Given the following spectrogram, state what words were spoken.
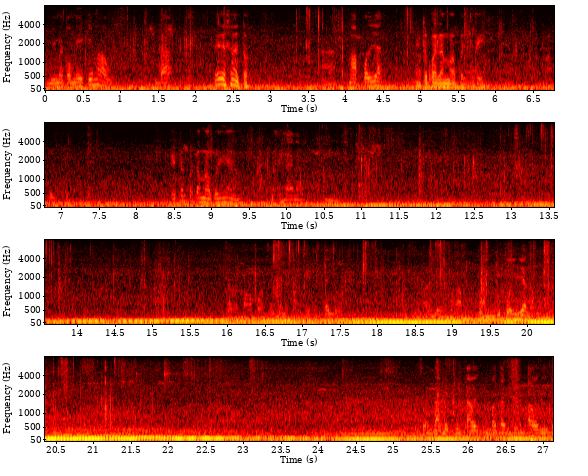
Hindi man ito Mickey Mouse. Diba? Eh, saan ito? Ah, maple yan. Ito pala marble tree. Maple tree. Ganda ang pagka-marble niya. Nakita na. Hmm. Sama mga bonsai nila, ganit tayo. Marami yung mga puling dito, yan oh. So ang dami ng tao, madami ng tao dito,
